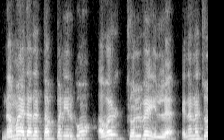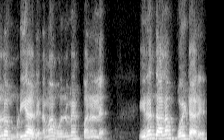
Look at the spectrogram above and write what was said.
நம்ம ஏதாவது தப்பு பண்ணியிருக்கோம். அவர் சொல்லவே இல்லை. என்னன்னா சொல்ல முடியாது. நம்ம ஒண்ணுமே பண்ணல. இருந்தாலும் போயிட்டாரு.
